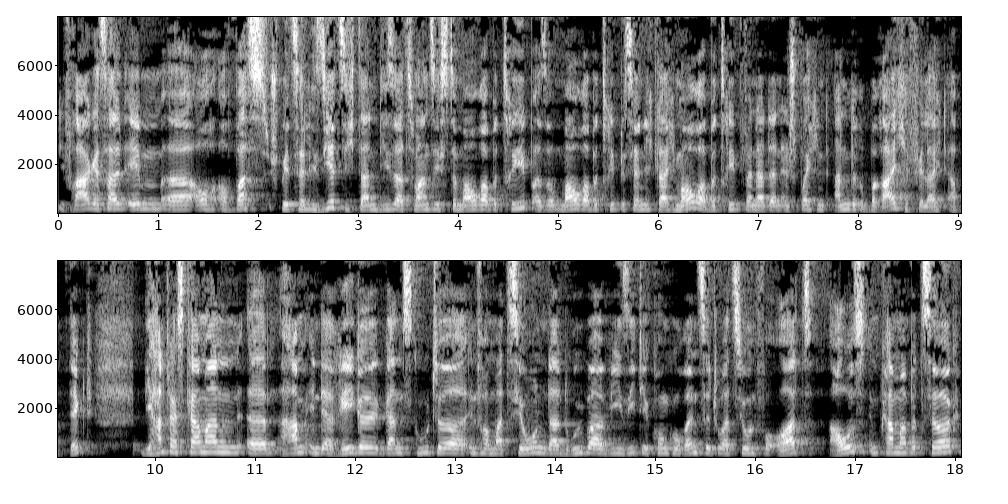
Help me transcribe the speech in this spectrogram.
die Frage ist halt eben äh, auch, auf was spezialisiert sich dann dieser 20. Maurerbetrieb? Also Maurerbetrieb ist ja nicht gleich Maurerbetrieb, wenn er dann entsprechend andere Bereiche vielleicht abdeckt. Die Handwerkskammern äh, haben in der Regel ganz gute Informationen darüber, wie sieht die Konkurrenzsituation vor Ort aus im Kammerbezirk,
